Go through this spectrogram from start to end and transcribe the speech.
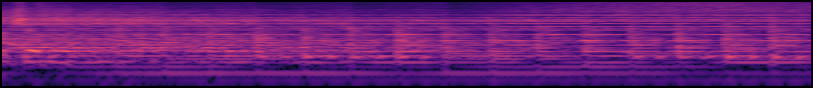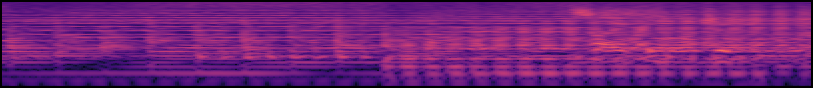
Psycho. Psycho.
